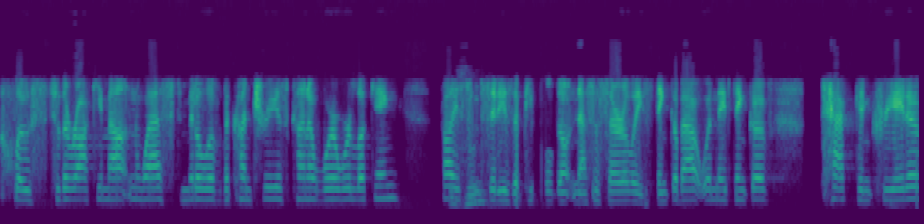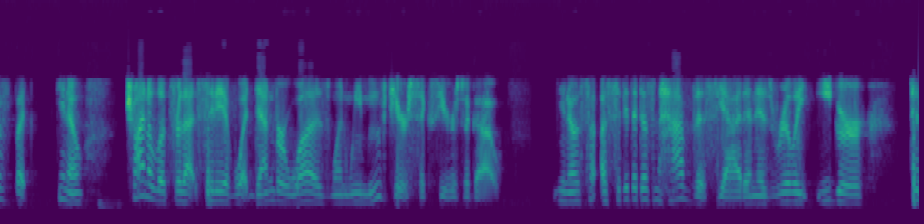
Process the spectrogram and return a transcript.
close to the Rocky Mountain West, middle of the country is kind of where we're looking. Probably mm-hmm. some cities that people don't necessarily think about when they think of tech and creative, but you know, trying to look for that city of what Denver was when we moved here six years ago. You know, a city that doesn't have this yet and is really eager to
